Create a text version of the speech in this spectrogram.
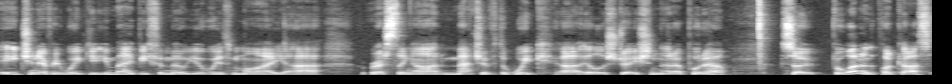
each and every week, you, you may be familiar with my uh, wrestling art match of the week uh, illustration that I put out. So for one of the podcasts,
